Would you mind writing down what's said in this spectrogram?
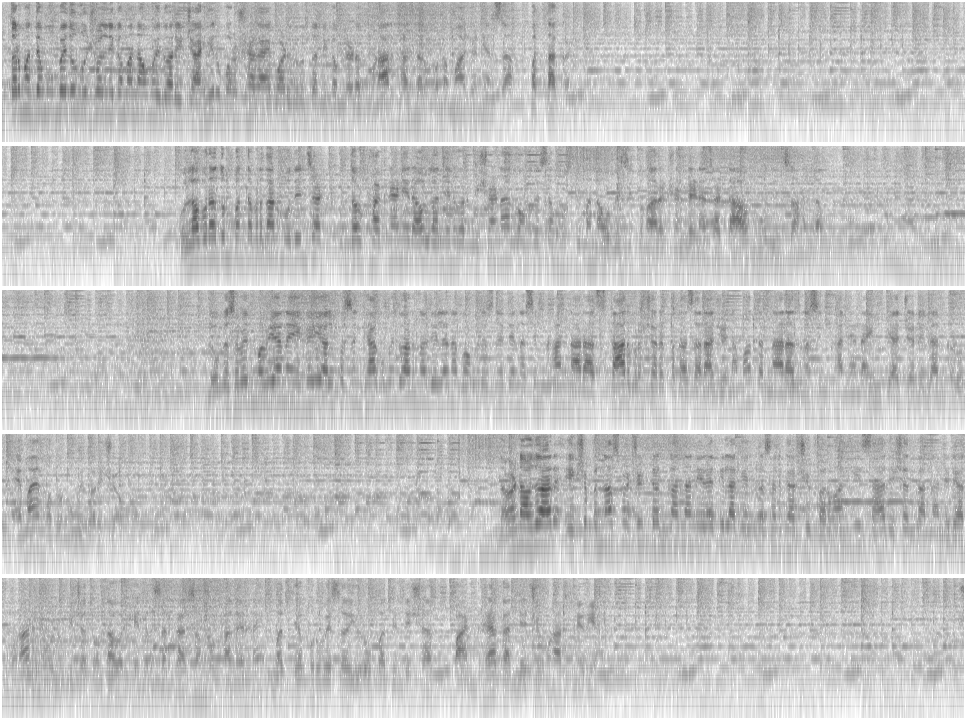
उत्तर मध्य मुंबईतून उज्ज्वल निकमांना उमेदवारी जाहीर. वर्षा गायकवाड विरुद्ध निकम लढत होणार. खासदार पूनम महाजन यांचा पत्ता कट कोल्हापुरातून पंतप्रधान मोदींचा उद्धव ठाकरे आणि राहुल गांधींवर निशाणा. काँग्रेसचा मुस्लिमांना ओबीसीतून आरक्षण देण्याचा डाव. मोदींचा हल्ला लोकसभेत मवियानं एकही अल्पसंख्याक उमेदवार न दिल्यानं काँग्रेस नेते नसीम खान नाराज. स्टार प्रचारक पदाचा राजीनामा तर नाराज नसीम खान यांना इम्तियाज जलीलांकडून एमआय मधून उमेदवारीची ऑफर. नव्याण्णव हजार एकशे पन्नास मेट्रिक टन कांदा निर्यातीला केंद्र सरकारची परवानगी. सहा देशात कांदा निर्यात होणार. निवडणुकीच्या तोंडावर केंद्र सरकारचा मोठा निर्णय. मध्य पूर्वेसह युरोपातील देशात पांढऱ्या कांद्याची होणार निर्यात.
